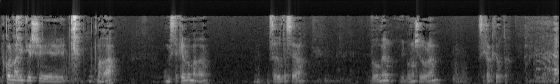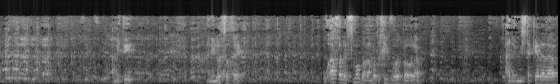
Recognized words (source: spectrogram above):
בכל מעלית יש uh, מראה, הוא מסתכל במראה, מסדר את השיער, ואומר, ריבונו של עולם, שיחקת אותה. אמיתי. אני לא צוחק. הוא עף על עצמו ברמות הכי גבוהות בעולם. אני מסתכל עליו,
